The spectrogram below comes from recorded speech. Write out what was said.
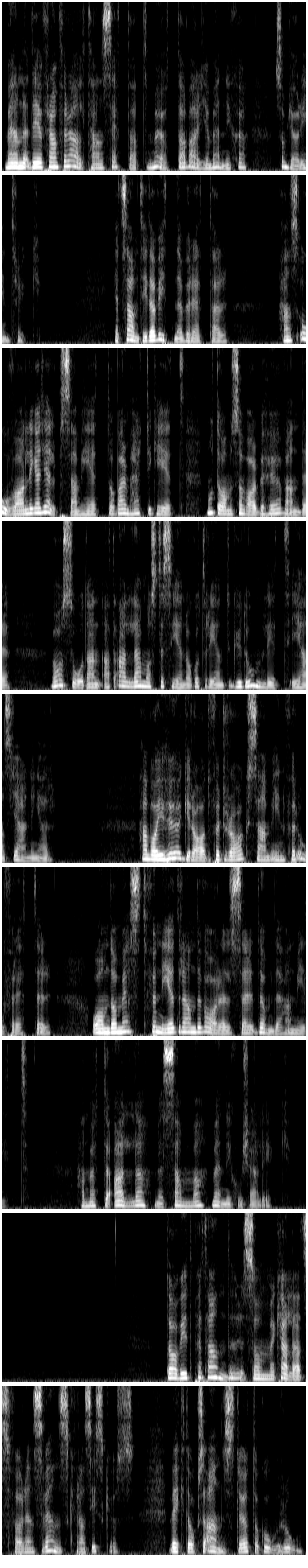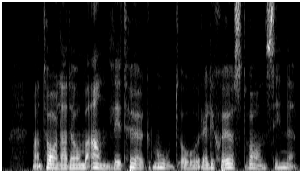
men det är framför allt hans sätt att möta varje människa som gör intryck. Ett samtida vittne berättar Hans ovanliga hjälpsamhet och barmhärtighet mot dem som var behövande var sådan att alla måste se något rent gudomligt i hans gärningar. Han var i hög grad fördragsam inför oförrätter och om de mest förnedrande varelser dömde han milt. Han mötte alla med samma människokärlek. David Petander, som kallats för en svensk Franciscus, väckte också anstöt och oro. Man talade om andligt högmod och religiöst vansinne.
